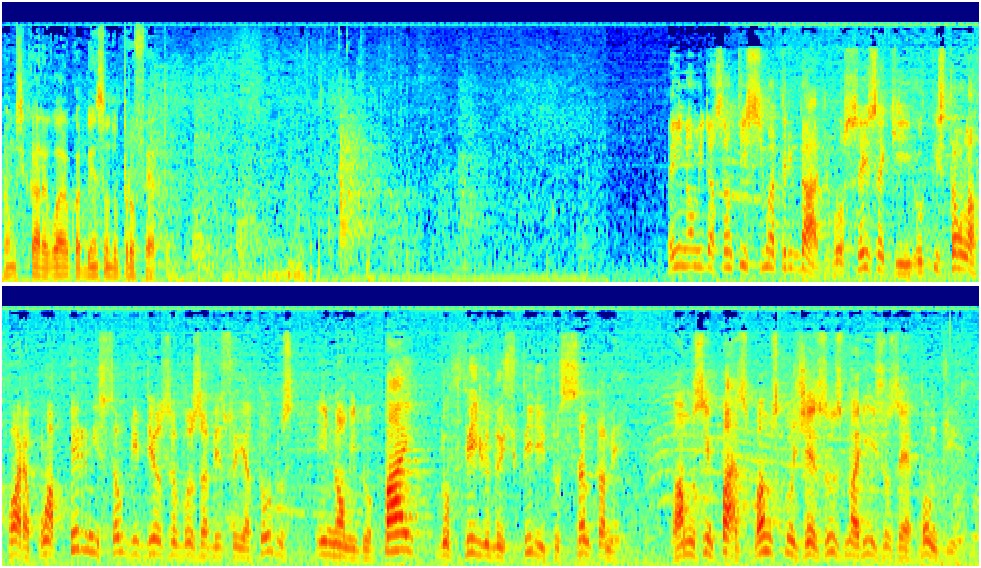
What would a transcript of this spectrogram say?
Vamos ficar agora com a bênção do profeta. Em nome da Santíssima Trindade, vocês aqui, os que estão lá fora, com a permissão de Deus, eu vos abençoe a todos, em nome do Pai, do Filho e do Espírito Santo. Amém. Vamos em paz, vamos com Jesus, Maria e José. Bom dia.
